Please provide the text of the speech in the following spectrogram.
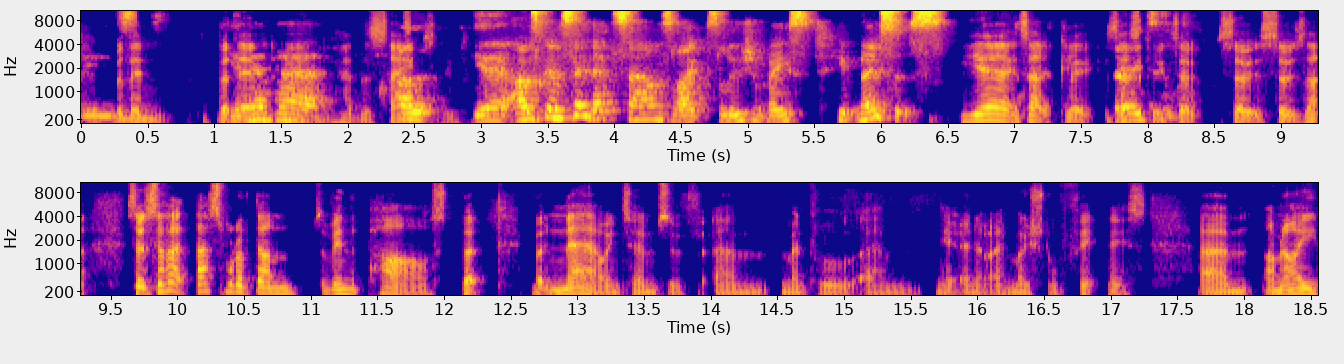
it's, but then but yeah. then yeah, had the same, was. Yeah, I was going to say that sounds like solution-based hypnosis. Yeah, exactly, exactly. So so so is that so so that that's what I've done sort of in the past, but but mm. now in terms of um, mental um, yeah, and emotional fitness, um, I mean I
